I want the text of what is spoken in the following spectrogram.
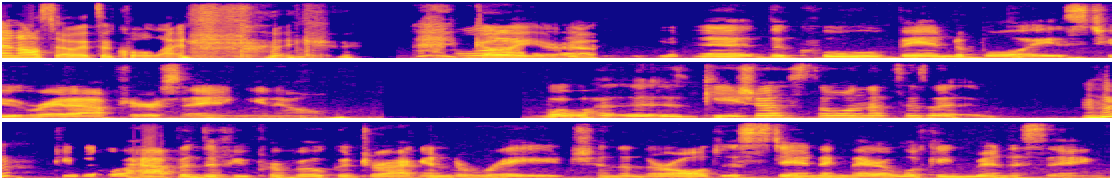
And also, it's a cool line. like, well, go Ayura the, the cool band of boys too right after saying you know what, what is Kija the one that says it mm-hmm. do you know what happens if you provoke a dragon to rage and then they're all just standing there looking menacing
